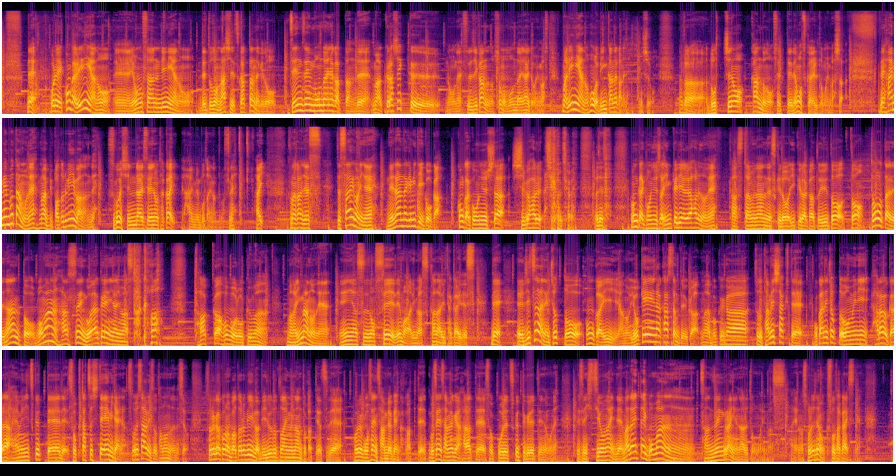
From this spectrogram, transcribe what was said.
で、これ、今回リニアの、えー、43リニアのデッドゾーンなしで使ったんだけど、全然問題なかったんで、まあ、クラシックのね、数字感度の人も問題ないと思います。まあ、リニアの方が敏感だからね、むしろ。だから、どっちの感度の設定でも使えると思いました。で、背面ボタンもね、まあ、バトルビーバーなんで、すごい信頼性の高い背面ボタンになってますね。はい。そんな感じです。じゃ最後にね、値段だけ見ていこうか。今回購入した渋春、違う違う、間違えた。今回購入したインペリアル春のね、カスタムなんですけど、いくらかというと、ドントータルなんと58,500円になります。高っ高っほぼ6万。まあ今のね、円安のせいでもあります。かなり高いです。で、えー、実はね、ちょっと今回、あの余計なカスタムというか、まあ僕がちょっと試したくて、お金ちょっと多めに払うから早めに作って、で、速達して、みたいな、そういうサービスを頼んだんですよ。それがこのバトルビーバービルドタイムなんとかってやつで、これ5300円かかって、5300円払って速攻で作ってくれっていうのもね、別に必要ないんで、まあ大体5万3000円ぐらいにはなると思います。はい。まあそれでもクソ高いですね。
